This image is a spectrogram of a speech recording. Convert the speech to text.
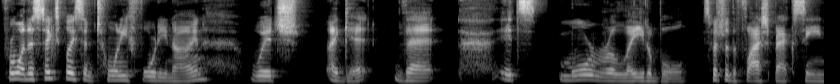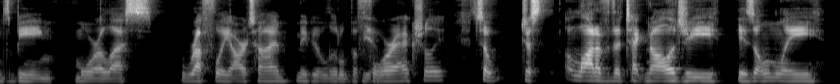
for one this takes place in 2049 which i get that it's more relatable especially the flashback scenes being more or less roughly our time maybe a little before actually. So just a lot of the technology is only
